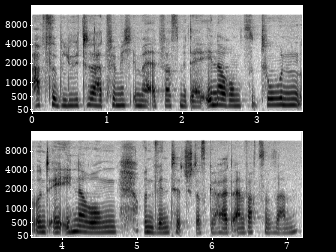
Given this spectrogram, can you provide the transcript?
Apfelblüte hat für mich immer etwas mit Erinnerung zu tun und Erinnerung und Vintage, das gehört einfach zusammen.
